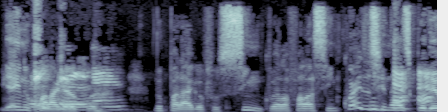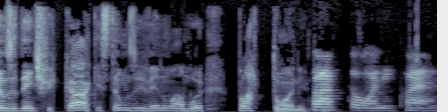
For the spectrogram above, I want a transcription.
E aí no parágrafo, no parágrafo 5, ela fala assim: quais os sinais que podemos identificar que estamos vivendo um amor platônico? Platônico, é.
